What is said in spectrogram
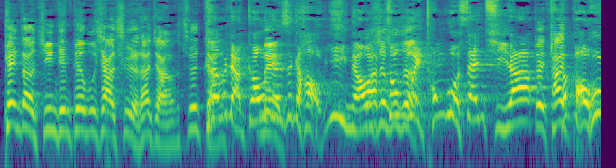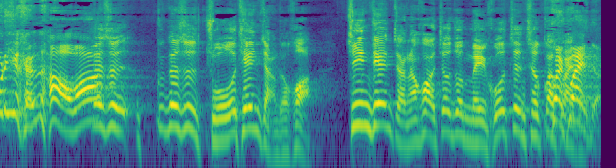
骗到今天骗不下去了。他讲，所以他们讲高端是个好疫苗啊，中卫通过三期啊，对，它保护力很好啊。但是那是昨天讲的话。今天讲的话叫做美国政策怪怪的，怪怪的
